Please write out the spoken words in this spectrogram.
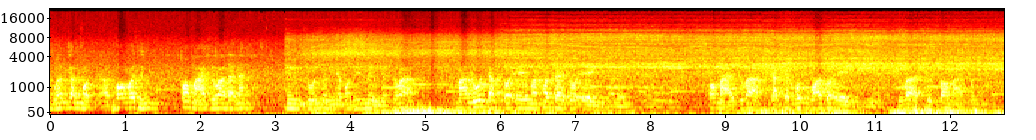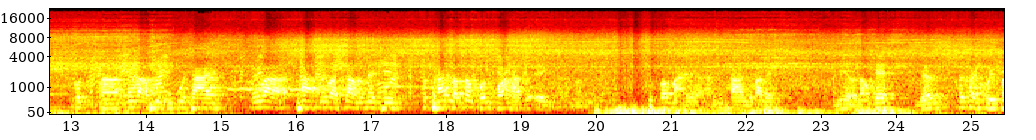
เหมือนกันหมดพอไปถึงเป้าหมายคือว่าอะไรนะหนึ่งศูนย์หนึ่งเนี่ยบางทีหนึ่งเนี่ยคือว่า มารู้จักตัวเองมาเข้าใจตัวเองอะไรเป้าหมายคือว่าอยากจะค้นคว้าตัวเองคือว่าจุดเป้าหมายมันค้นมาไม่ว่าผู้หญิงผู้ชาย ไม่ว่าพระไม่ว่าเจ้าไม่แม่ชีสุดท้ายเราต้องค้นคว้าหาตัวเองอะไรประมาณนี้จุดเป้าหมายเนี่ยอันนิพพานหรือว่าอะไรอันนี้เราโอเคเดี๋ยวค่อยๆคุยไป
